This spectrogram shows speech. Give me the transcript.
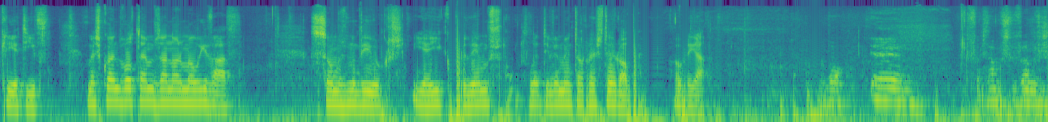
criativo. Mas quando voltamos à normalidade, somos medíocres e é aí que perdemos relativamente ao resto da Europa. Obrigado. Bom, uh, vamos, vamos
